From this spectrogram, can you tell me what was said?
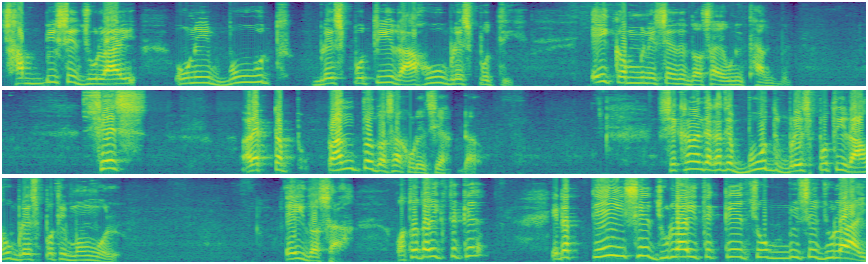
ছাব্বিশে জুলাই উনি বুধ, বৃহস্পতি, রাহু, বৃহস্পতি, এই কম্বিনেশনের দশায় উনি থাকবেন। শেষ আরেকটা প্রান্ত দশা করেছি একটা। সেখানে দেখা যায় বুধ, বৃহস্পতি, রাহু, বৃহস্পতি, মঙ্গল। এই দশা। কত তারিখ থেকে? এটা তেইশে জুলাই থেকে চব্বিশে জুলাই।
